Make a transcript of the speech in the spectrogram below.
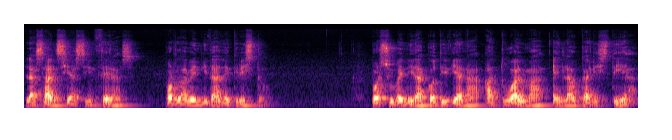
las ansias sinceras por la venida de Cristo, por su venida cotidiana a tu alma en la Eucaristía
